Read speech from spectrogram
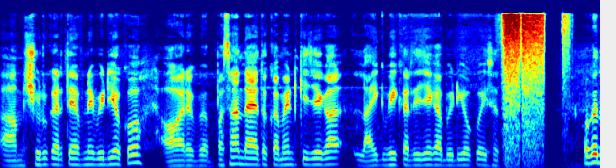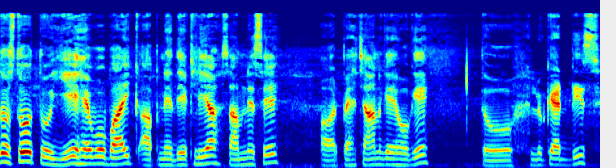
हम शुरू करते हैं अपने वीडियो को। और पसंद आए तो कमेंट कीजिएगा लाइक भी कर दीजिएगा वीडियो को इसे। ओके दोस्तों तो ये है वो बाइक आपने देख लिया सामने से और पहचान गए होगे। तो look at this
